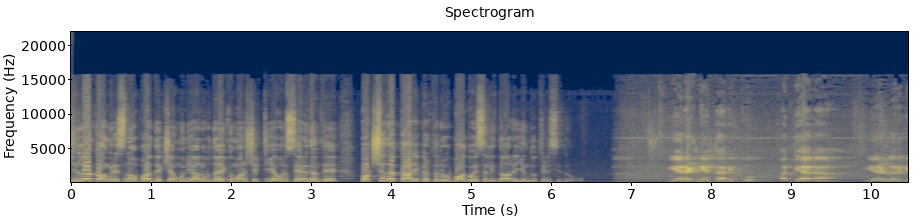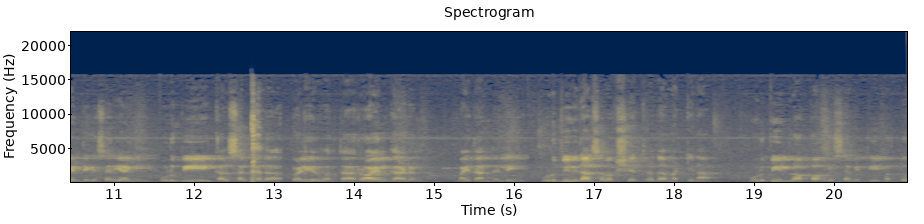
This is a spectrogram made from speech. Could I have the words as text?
ಜಿಲ್ಲಾ ಕಾಂಗ್ರೆಸ್ನ ಉಪಾಧ್ಯಕ್ಷ ಮುನಿಯಾಲ್ ಉದಯಕುಮಾರ್ ಶೆಟ್ಟಿ ಅವರು ಸೇರಿದಂತೆ ಪಕ್ಷದ ಕಾರ್ಯಕರ್ತರು ಭಾಗವಹಿಸಲಿದ್ದಾರೆ ಎಂದು ತಿಳಿಸಿದರು. ಎರಡನೇ ತಾರೀಕು ಮಧ್ಯಾಹ್ನ ಎರಡೂವರೆ ಗಂಟೆಗೆ ಸರಿಯಾಗಿ ಉಡುಪಿ ಕಲ್ಸಂಕದ ಬಳಿ ಇರುವಂಥ ರಾಯಲ್ ಗಾರ್ಡನ್ ಮೈದಾನದಲ್ಲಿ ಉಡುಪಿ ವಿಧಾನಸಭಾ ಕ್ಷೇತ್ರದ ಮಟ್ಟಿನ ಉಡುಪಿ ಬ್ಲಾಕ್ ಕಾಂಗ್ರೆಸ್ ಸಮಿತಿ ಮತ್ತು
